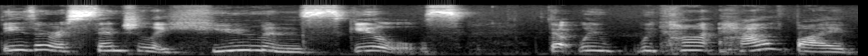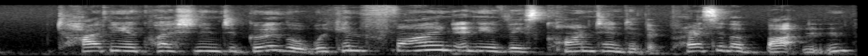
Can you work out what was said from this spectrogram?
these are essentially human skills that we, we can't have by typing a question into Google. We can find any of this content at the press of a button,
